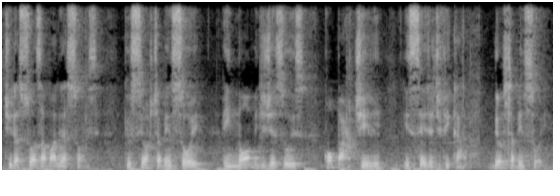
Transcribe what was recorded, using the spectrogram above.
tire as suas avaliações. Que o Senhor te abençoe. Em nome de Jesus, compartilhe e seja edificado. Deus te abençoe.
